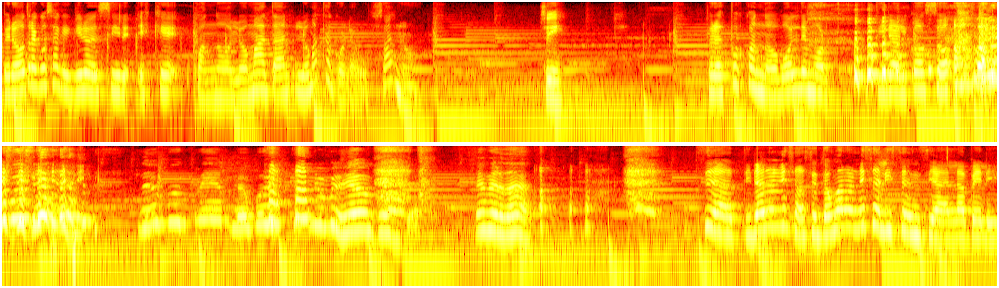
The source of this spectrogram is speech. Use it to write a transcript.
pero otra cosa que quiero decir es que cuando lo matan, lo mata con la gusano. Sí, Pero después cuando Voldemort tira el coso, aparece Cedric. No puedo creer, no lo puedo creer, no me había dado cuenta. Es verdad. O sea, tiraron esa, se tomaron esa licencia en la peli.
